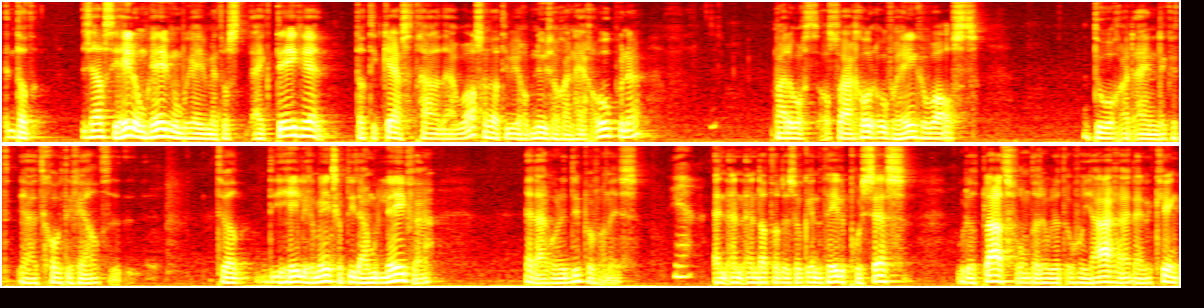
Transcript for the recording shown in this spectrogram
Dat zelfs die hele omgeving op een gegeven moment was eigenlijk tegen dat die kerncentrale daar was en dat die weer opnieuw zou gaan heropenen. Maar er wordt als het ware gewoon overheen gewalst door uiteindelijk het, ja, het grote geld. Terwijl die hele gemeenschap die daar moet leven, ja, daar gewoon de dupe van is. Ja. En, en, en dat er dus ook in het hele proces, hoe dat plaatsvond en hoe dat over jaren uiteindelijk ging,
